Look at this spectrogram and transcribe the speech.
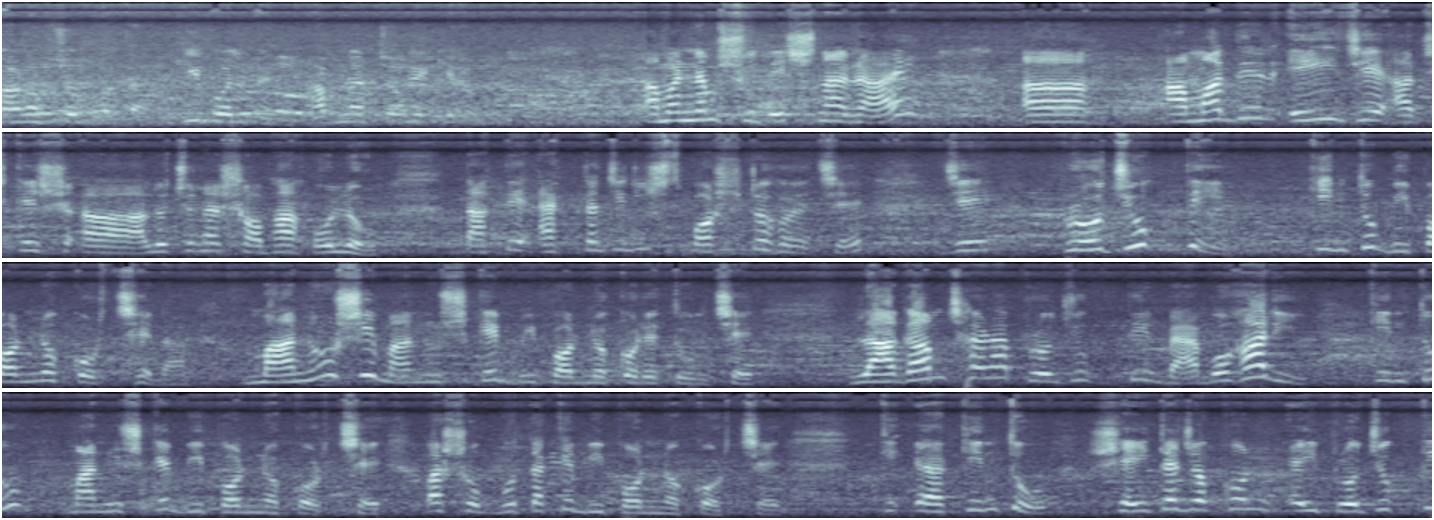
মানব সভ্যতা, কি বলবেন? আপনার চোখে কীরকম আমার নাম সুদেশনা রায়। আমাদের এই যে আজকে আলোচনা সভা হলো, তাতে একটা জিনিস স্পষ্ট হয়েছে যে প্রযুক্তি কিন্তু বিপন্ন করছে না। মানুষই মানুষকে বিপন্ন করে তুলছে। লাগাম ছাড়া প্রযুক্তির ব্যবহারই কিন্তু মানুষকে বিপন্ন করছে বা সভ্যতাকে বিপন্ন করছে। কিন্তু সেইটা যখন এই প্রযুক্তি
